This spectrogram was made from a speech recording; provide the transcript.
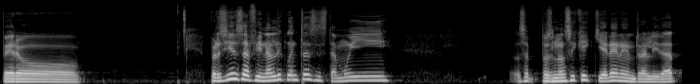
Pero pero sí, o sea, a final de cuentas está muy... O sea, pues no sé qué quieren en realidad.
